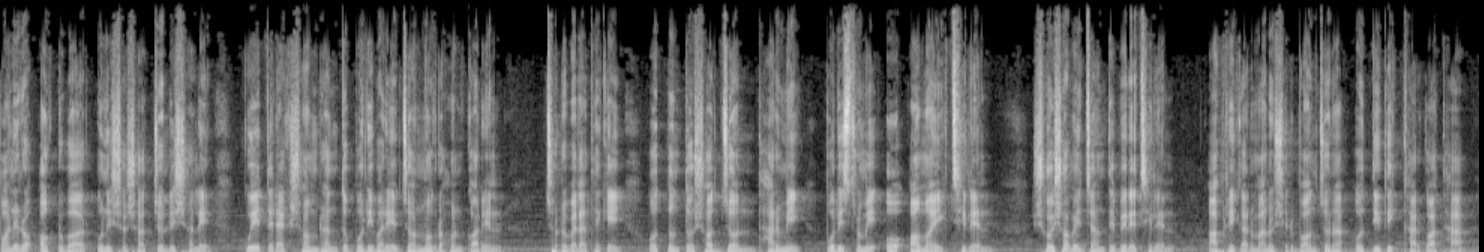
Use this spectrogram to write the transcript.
পনেরো অক্টোবর উনিশশো সাতচল্লিশ সালে কুয়েতের এক সম্ভ্রান্ত পরিবারে জন্মগ্রহণ করেন। ছোটবেলা থেকেই অত্যন্ত সজ্জন, ধার্মিক, পরিশ্রমী ও অমায়িক ছিলেন। শৈশবে জানতে পেরেছিলেন আফ্রিকার মানুষের বঞ্চনা ও তিতিক্ষার কথা।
